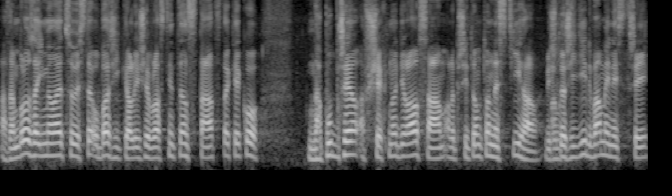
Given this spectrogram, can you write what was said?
A tam bylo zajímavé, co vy jste oba říkali, že vlastně ten stát tak jako napubřel a všechno dělal sám, ale přitom to nestíhal. Když to řídí dva ministři,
